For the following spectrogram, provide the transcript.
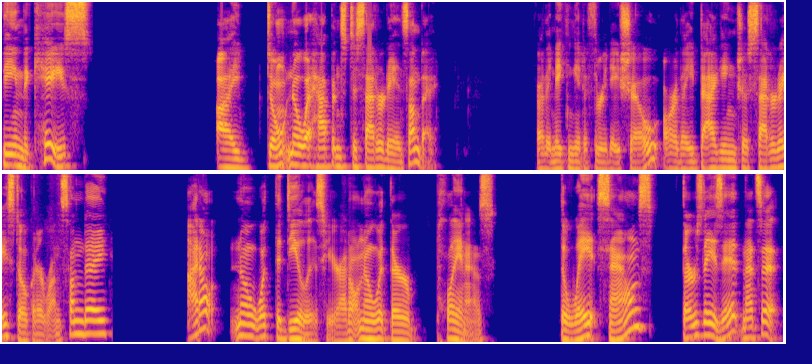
being the case, I don't know what happens to Saturday and Sunday. Are they making it a three day show? Are they bagging just Saturday, still going to run Sunday? I don't know what the deal is here. I don't know what their plan is. The way it sounds, Thursday is it, and that's it.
